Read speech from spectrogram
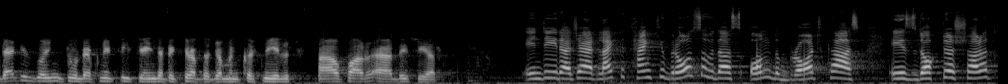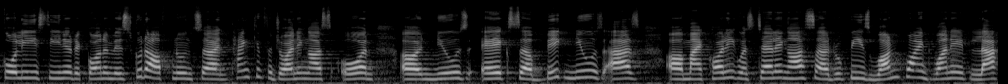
that is going to definitely change the picture of the and Kashmir uh, for this year. Indeed, Ajay, I'd like to thank you, but also with us on the broadcast is Dr. Sharat Kohli, Senior Economist. Good afternoon, sir, and thank you for joining us on uh, News X. Uh, big news, as uh, my colleague was telling us, uh, rupees 1.18 lakh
